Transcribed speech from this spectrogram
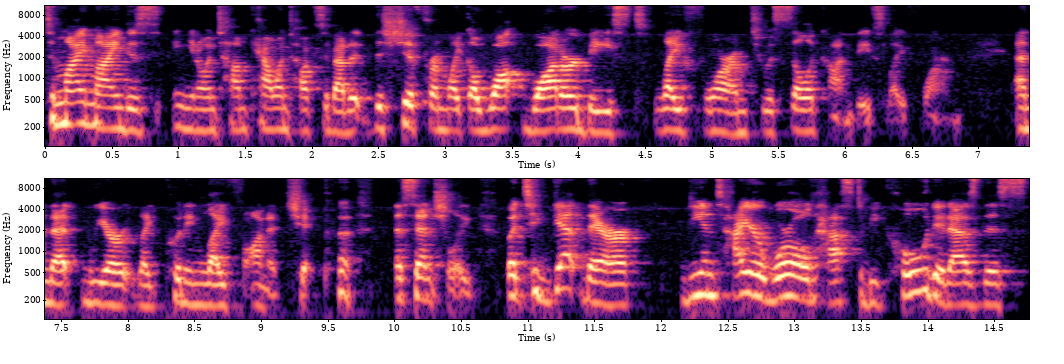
to my mind is you know and tom cowan talks about it the shift from like a wa- water based life form to a silicon based life form and that we are like putting life on a chip essentially. But to get there the entire world has to be coded as this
